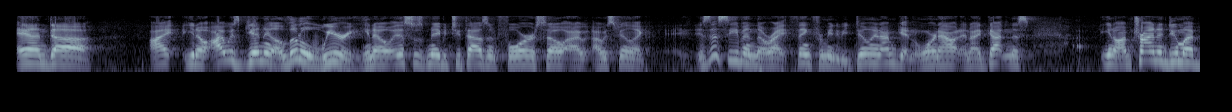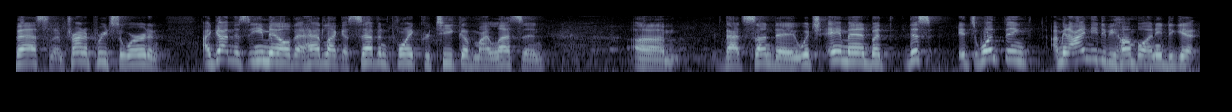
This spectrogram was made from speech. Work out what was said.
And uh, I, you know, I was getting a little weary. You know, this was maybe 2004 or so. I, I was feeling like, is this even the right thing for me to be doing? I'm getting worn out. And I'd gotten this, you know, I'm trying to do my best and I'm trying to preach the word. And I'd gotten this email that had like a seven point critique of my lesson um, that Sunday, which, amen, but this, it's one thing. I mean, I need to be humble. I need to get,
